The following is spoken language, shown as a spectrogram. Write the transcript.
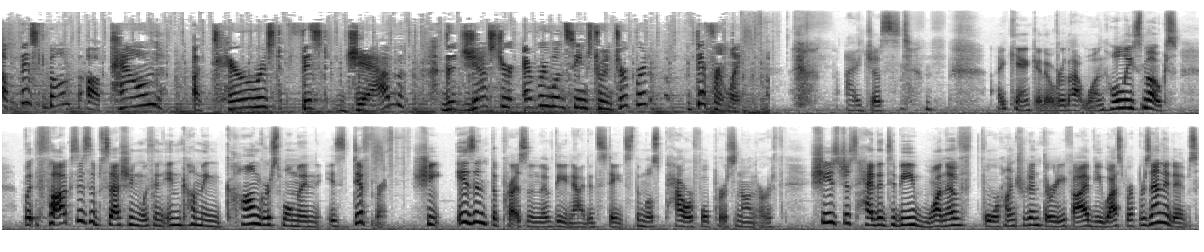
A fist bump, a pound, a terrorist fist jab? The gesture everyone seems to interpret differently. I just. I can't get over that one. Holy smokes. But Fox's obsession with an incoming congresswoman is different. She isn't the president of the United States, the most powerful person on earth. She's just headed to be one of 435 US representatives.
